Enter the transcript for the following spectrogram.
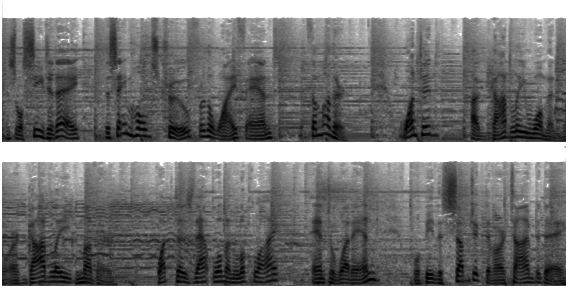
As we'll see today, the same holds true for the wife and the mother. Wanted a godly woman or a godly mother. What does that woman look like and to what end will be the subject of our time today.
